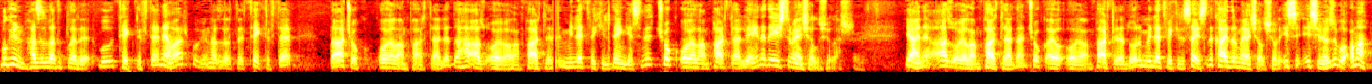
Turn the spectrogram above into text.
Bugün hazırladıkları bu teklifte ne var? Bugün hazırladıkları teklifte daha çok oy alan partilerle daha az oy alan partilerin milletvekili dengesini çok oy alan partiler lehine değiştirmeye çalışıyorlar. Yani az oy alan partilerden çok oy alan partilere doğru milletvekili sayısını kaydırmaya çalışıyorlar. İşin, işin özü bu ama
